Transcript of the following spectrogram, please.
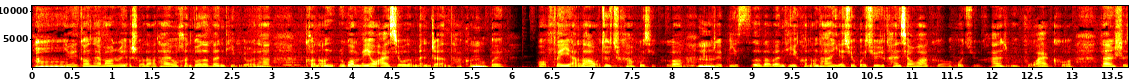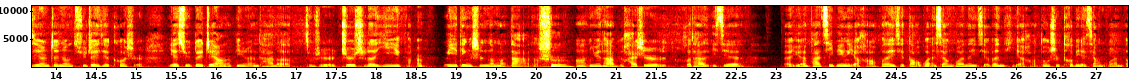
啊，因为刚才王主任也说到，他有很多的问题，比如他可能如果没有 ICU 的门诊，他可能嗯会。我肺炎了，我就去看呼吸科。嗯这鼻饲的问题，可能他也许会去看消化科，或去看什么普外科。但实际上，真正去这些科室，也许对这样的病人，他的就是支持的意义反而不一定是那么大的。是啊，因为他还是和他一些呃原发疾病也好，或者一些导管相关的一些问题也好，都是特别相关的。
